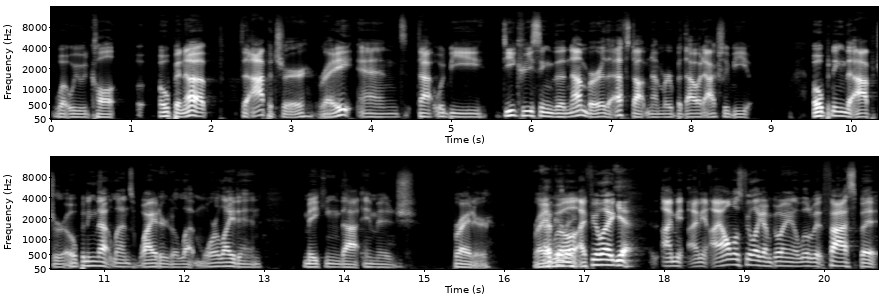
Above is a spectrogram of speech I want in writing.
what we would call open up the aperture, right? And that would be decreasing the number, the f-stop number, but that would actually be opening the aperture, opening that lens wider to let more light in, making that image brighter. Right? I've well, a- I feel like yeah. I mean, I mean, I almost feel like I'm going a little bit fast, but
